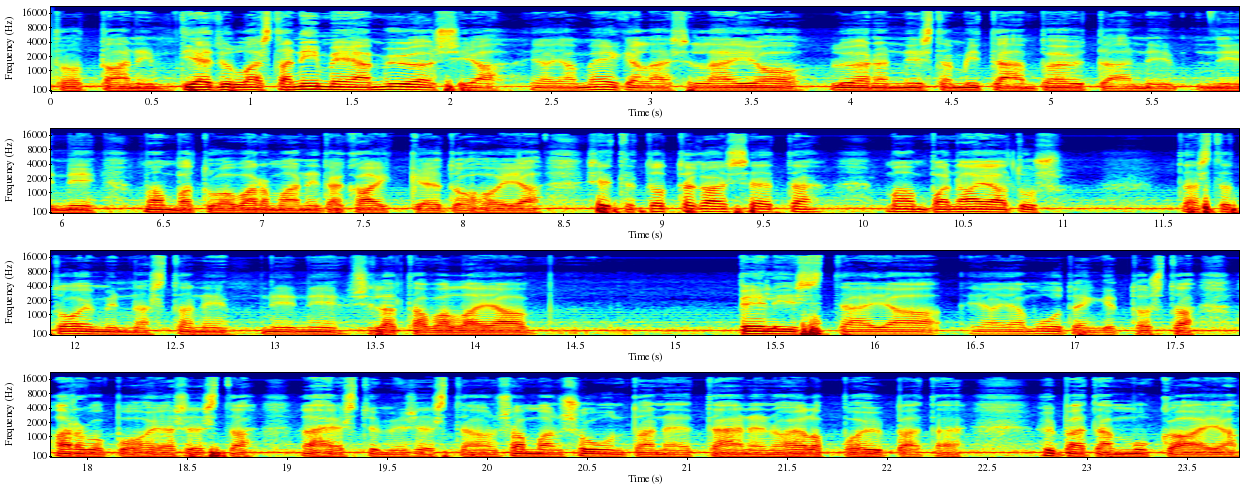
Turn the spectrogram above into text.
tota, niin, tietynlaista nimeä myös ja, ja, ja meikäläisellä ei ole lyödä niistä mitään pöytään, niin, niin, niin Mampa tuo varmaan niitä kaikkea tuohon. Ja sitten totta kai se, että Mampan ajatus tästä toiminnasta niin, niin, niin sillä tavalla ja pelistä ja, ja, ja muutenkin tuosta arvopohjaisesta lähestymisestä on samansuuntainen, että hänen on helppo hypätä, hypätä mukaan. Ja,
